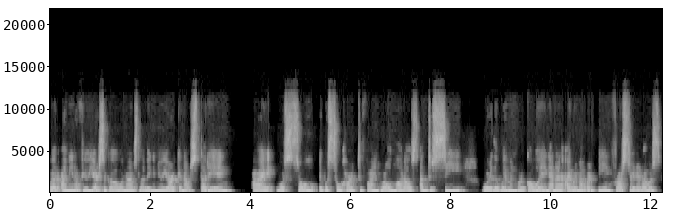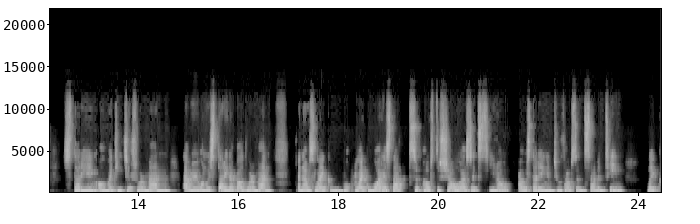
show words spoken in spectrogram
But I mean a few years ago when I was living in New York and I was studying I was so it was so hard to find role models and to see where the women were going. And I, I remember being frustrated. I was studying, all my teachers were men, everyone we studied about were men. And I was like, like, what is that supposed to show us? It's, you know, I was studying in 2017. Like,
